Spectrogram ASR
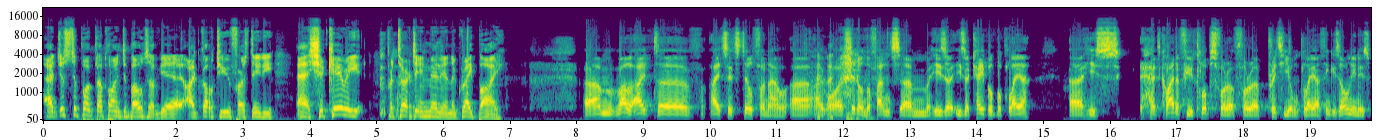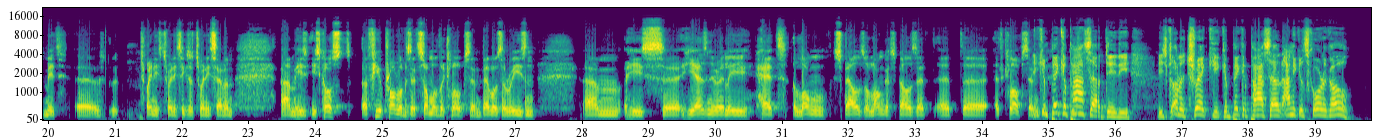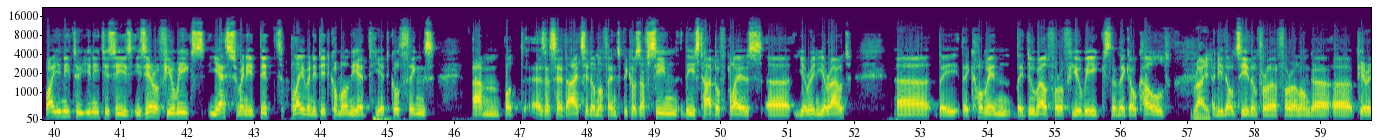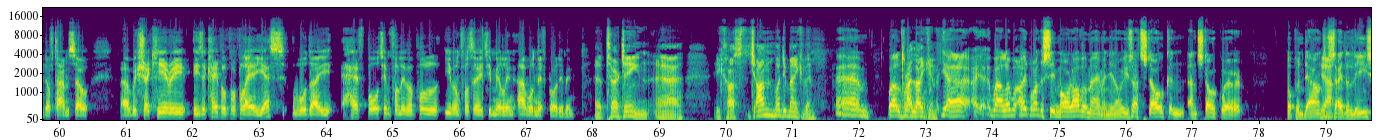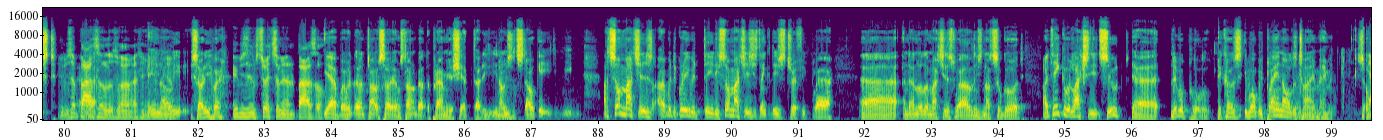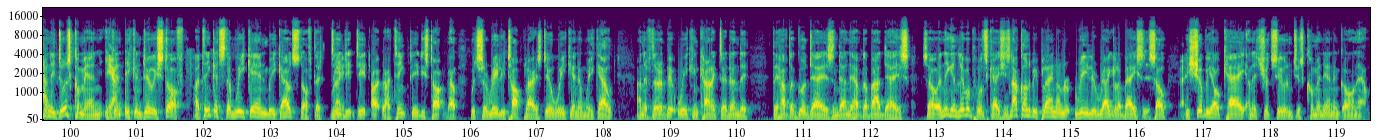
uh, just to put a point to both of you, I'll go to you first, Didi. Uh, Shaqiri for 13 million, a great buy. Um, well, I'd uh, I'd sit still for now. Uh, I, or sit on the fence. Um, he's a he's a capable player. Uh, he's had quite a few clubs for a, for a pretty young player. I think he's only in his mid uh, twenties, twenty six or twenty seven. Um, he's he's caused a few problems at some of the clubs, and there was a reason. Um, he's uh, he hasn't really had long spells or longer spells at at uh, at clubs. And he can pick a pass out, Didi. he? He's got a trick. He can pick a pass out and he can score a goal. Well, you need to you need to see. He's, he's here a few weeks. Yes, when he did play, when he did come on, he had he had good things. Um, but as I said, I'd sit on offence because I've seen these type of players uh, year in year out. Uh, they they come in, they do well for a few weeks, then they go cold, right? And you don't see them for a, for a longer uh, period of time. So uh, with Shaqiri, he's a capable player, yes. Would I have bought him for Liverpool, even for 30 million? I wouldn't have brought him in. Uh, 13, uh, he cost. John, what do you make of him? Um, well, I like him. Yeah, I, well, I'd want to see more of him, Eamon. You know, he's at Stoke, and, and Stoke were up and down yeah. to say the least. It was at Basel uh, as well, I think. You know, yeah. he, sorry, where? He was in Switzerland, Basel. Yeah, but I'm talking, sorry, I was talking about the Premiership. That he, you know, mm. he's at Stoke. He, he, at some matches, I would agree with Didi. Some matches you think he's a terrific player, uh, and then other matches, well, he's not so good. I think it will actually suit uh, Liverpool because he won't be playing all the time, Eamon. So yeah. when he does come in, he yeah. can he can do his stuff. I think it's the week in, week out stuff that right. Didi, Didi, I, I think Didi's talking about, which the really top players do week in and week out. And if they're a bit weak in character, then they, they have their good days and then they have their bad days. So I think in Liverpool's case, he's not going to be playing on a really regular basis. So right. he should be okay and it should suit him just coming in and going out.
